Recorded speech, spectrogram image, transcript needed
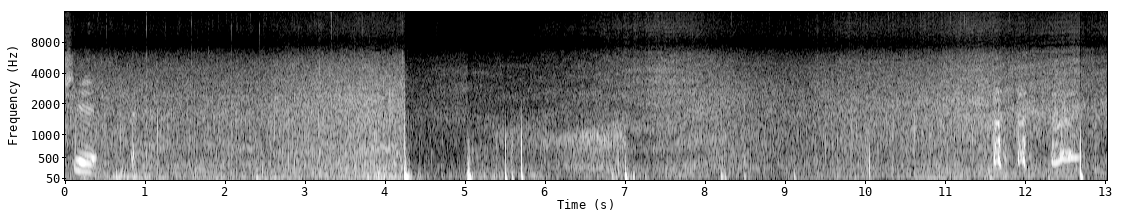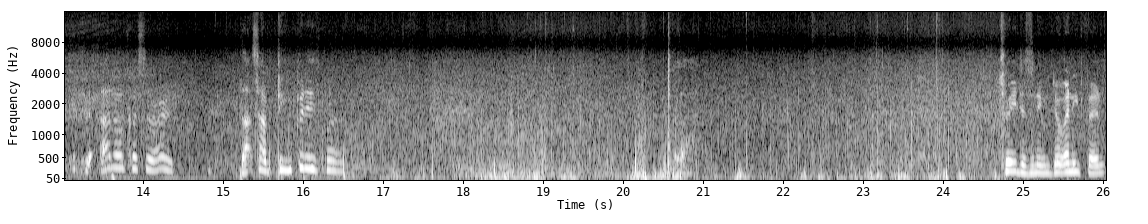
shit. Know across the road. That's how deep it is, bro. Tree doesn't even do anything.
